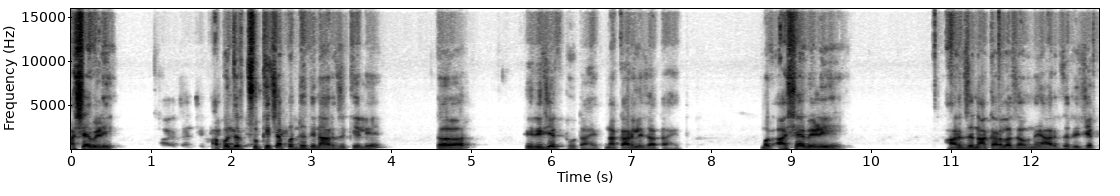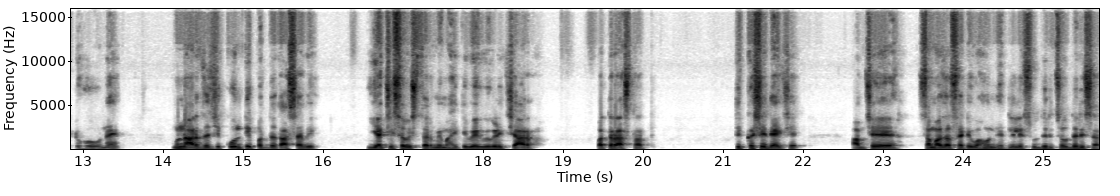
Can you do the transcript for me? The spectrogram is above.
अशा वेळी आपण जर चुकीच्या पद्धतीने अर्ज केले तर ते रिजेक्ट होत आहेत नाकारले जात आहेत. मग अशा वेळी अर्ज नाकारला जाऊ नये अर्ज रिजेक्ट होऊ नये. म्हणून अर्जाची कोणती पद्धत असावी याची सविस्तर मी माहिती वेगवेगळी चार पत्र असतात ते कसे द्यायचे? आमचे समाजासाठी वाहून घेतलेले सुधीर चौधरी सर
